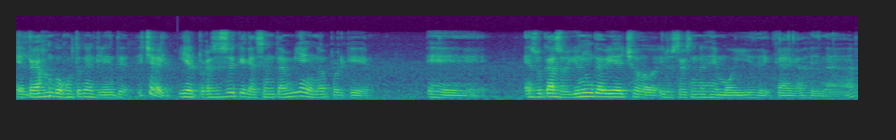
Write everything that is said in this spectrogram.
el trabajo en conjunto con el cliente es chévere. Y el proceso de creación también, ¿no? Porque eh, en su caso, yo nunca había hecho ilustraciones de emojis, de caras, de nada.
